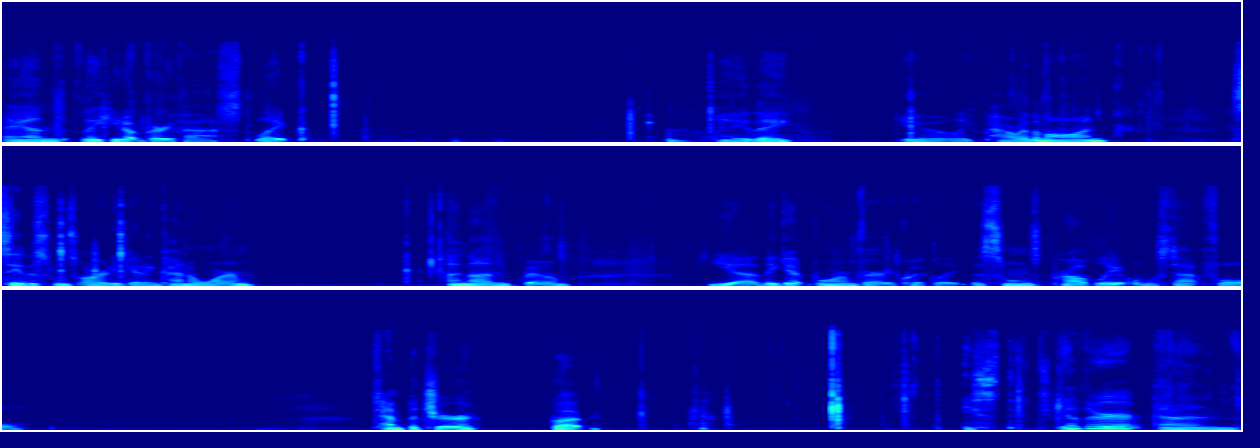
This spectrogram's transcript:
and they heat up very fast. Like hey, they you like power them on. See this one's already getting kind of warm. And then boom. Yeah, they get warm very quickly. This one's probably almost at full temperature, but you stick together and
